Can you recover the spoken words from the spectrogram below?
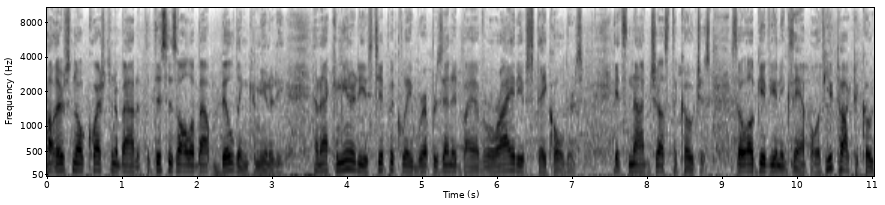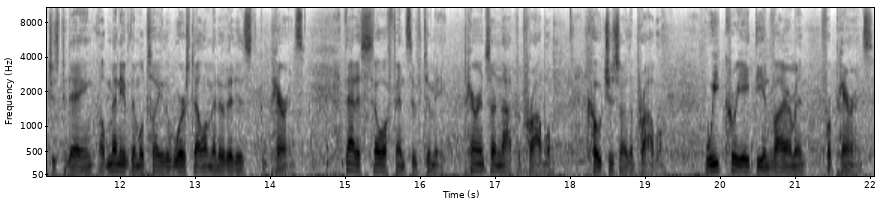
Oh, there's no question about it that this is all about building community. And that community is typically represented by a variety of stakeholders. It's not just the coaches. So I'll give you an example. If you talk to coaches today, many of them will tell you the worst element of it is parents. That is so offensive to me. Parents are not the problem, coaches are the problem. We create the environment for parents.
